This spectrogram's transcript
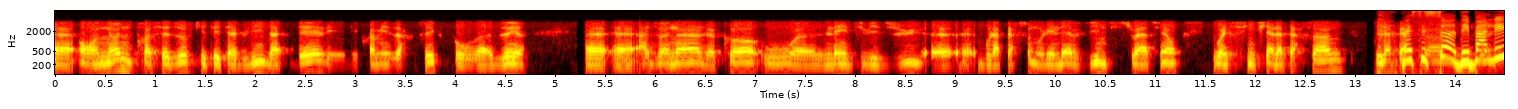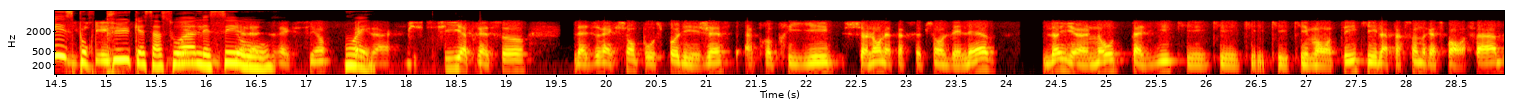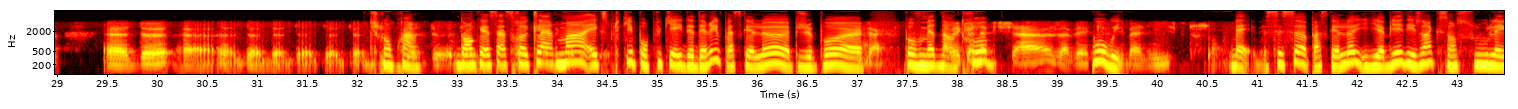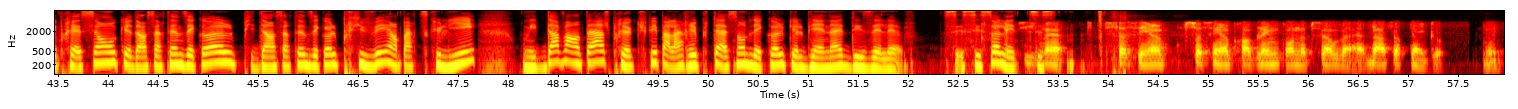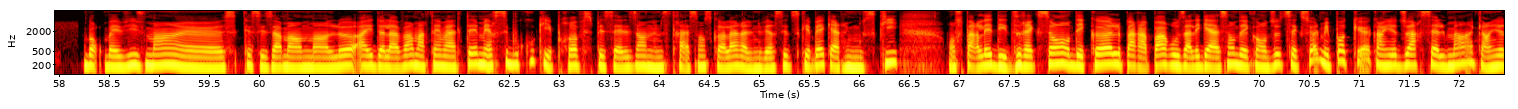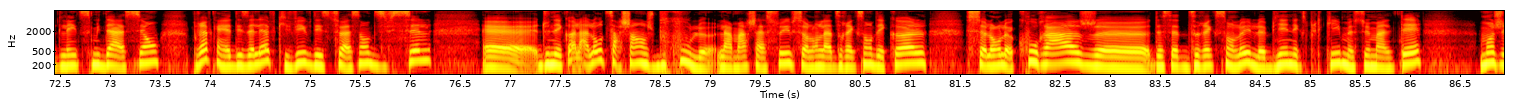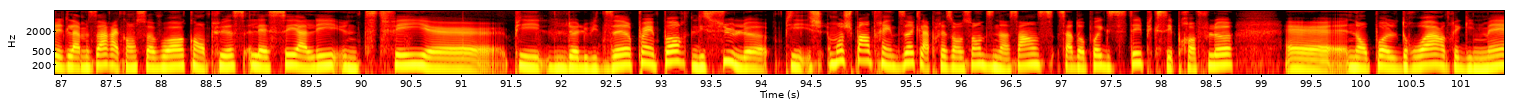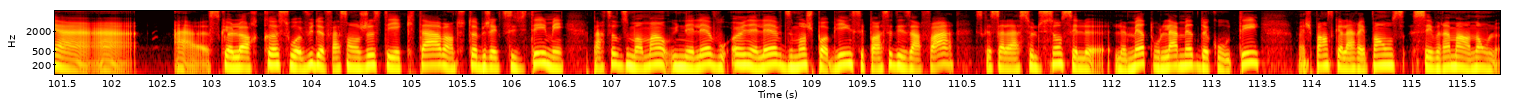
Euh, on a une procédure qui est établie dès les, premiers articles pour euh, dire euh, advenant le cas où l'individu ou la personne ou l'élève vit une situation où elle signifie à la personne. La ben, c'est ça, des balises pour plus que ça soit laissé au. la direction. Oui. Exact. Puis si après ça, la direction ne pose pas les gestes appropriés selon la perception de l'élève, là, il y a un autre palier qui est, qui, est monté, qui est la personne responsable de, euh, de, Je comprends. Donc, ça sera clairement expliqué pour plus qu'il y ait de dérive parce que là, puis je ne vais pas, euh, pas vous mettre dans avec le trouble. Avec avec oui, balises, tout ça. Ben, c'est ça, parce que là, il y a bien des gens qui sont sous l'impression que dans certaines écoles, puis dans certaines écoles privées en particulier, on est davantage préoccupé par la réputation de l'école que le bien-être des élèves. C'est ça, Ça, c'est un, ça, c'est un problème qu'on observe dans certains cas. Oui. Bon, ben vivement euh, que ces amendements-là aillent de l'avant. Martin Maltais, merci beaucoup, qui est prof spécialisé en administration scolaire à l'Université du Québec à Rimouski. On se parlait des directions d'école par rapport aux allégations d'inconduite sexuelle, mais pas que. Quand il y a du harcèlement, quand il y a de l'intimidation, bref, quand il y a des élèves qui vivent des situations difficiles, euh, d'une école à l'autre, ça change beaucoup, là, la marche à suivre selon la direction d'école, selon le courage euh, de cette direction-là. Il l'a bien expliqué, M. Maltais. Moi, j'ai de la misère à concevoir qu'on puisse laisser aller une petite fille euh, puis de lui dire, peu importe l'issue là. Puis moi, je suis pas en train de dire que la présomption d'innocence, ça doit pas exister puis que ces profs-là euh, n'ont pas le droit entre guillemets à, ce que leur cas soit vu de façon juste et équitable en toute objectivité, mais à partir du moment où une élève ou un élève dit moi je suis pas bien, c'est passé des affaires, est-ce que ça la solution c'est le, le mettre ou la mettre de côté? Mais je pense que la réponse c'est vraiment non là.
